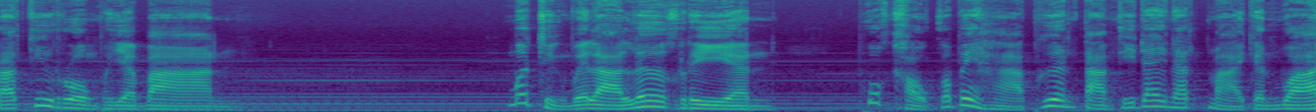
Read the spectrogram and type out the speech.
รัฐที่โรงพยาบาล เมื่อถึงเวลาเลิกเรียน พวกเขาก็ไปหาเพื่อนตามที่ได้นัดหมายกันไว้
